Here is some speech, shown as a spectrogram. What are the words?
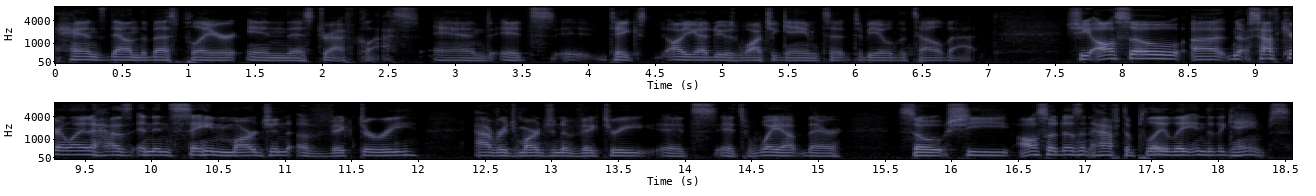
hands down the best player in this draft class, and it's it takes all you got to do is watch a game to to be able to tell that. She also, uh, South Carolina has an insane margin of victory, average margin of victory. It's it's way up there. So she also doesn't have to play late into the games.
